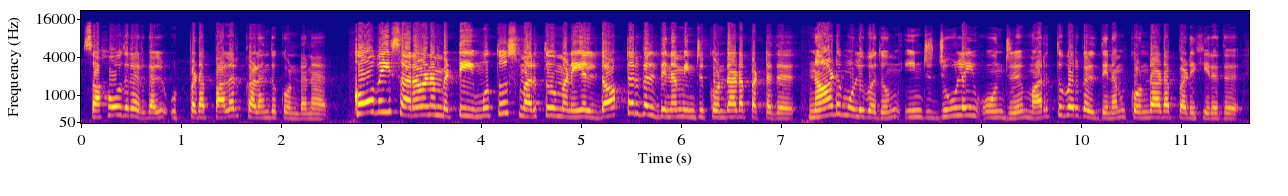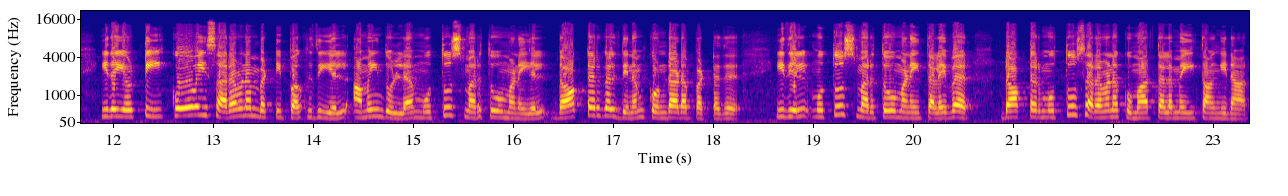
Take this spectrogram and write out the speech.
சகோதரர்கள் உட்பட பலர் கலந்து கொண்டனர். கோவை சரவணம்பட்டி முத்தூஸ் மருத்துவமனையில் டாக்டர்கள் தினம் இன்று கொண்டாடப்பட்டது. நாடு முழுவதும் இன்று ஜூலை ஒன்று மருத்துவர்கள் தினம் கொண்டாடப்படுகிறது. இதையொட்டி கோவை சரவணம்பட்டி பகுதியில் அமைந்துள்ள முத்தூஸ் மருத்துவமனையில் டாக்டர்கள் தினம் கொண்டாடப்பட்டது. இதில் முத்தூஸ் மருத்துவமனை தலைவர் டாக்டர் முத்து சரவணகுமார் தலைமை தாங்கினார்.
